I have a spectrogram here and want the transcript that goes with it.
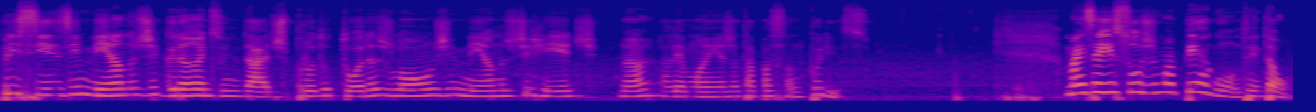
precise menos de grandes unidades produtoras longe, menos de rede. Né? A Alemanha já está passando por isso. Mas aí surge uma pergunta. Então,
